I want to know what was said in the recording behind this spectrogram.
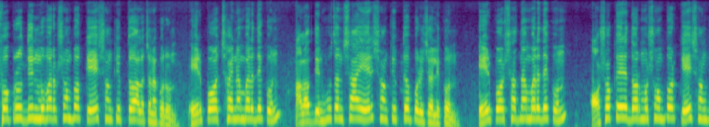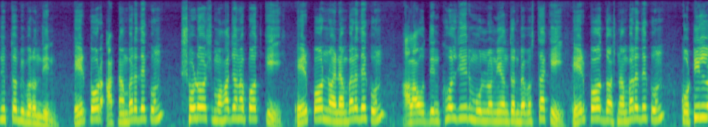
ফখরুদ্দিন মুবারক সম্পর্কে সংক্ষিপ্ত আলোচনা করুন। এরপর ছয় নম্বরে দেখুন, আলাউদ্দিন হোসেন শাহের সংক্ষিপ্ত পরিচয় লিখুন। এরপর সাত নম্বরে দেখুন, অশোকের ধর্ম সম্পর্কে সংক্ষিপ্ত বিবরণ দিন। এরপর আট নম্বরে দেখুন, ষোড়শ মহাজনপদ কি? এরপর নয় নম্বরে দেখুন, আলাউদ্দিন খলজির মূল্য নিয়ন্ত্রণ ব্যবস্থা কি? এরপর দশ নম্বরে দেখুন কটিল্য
